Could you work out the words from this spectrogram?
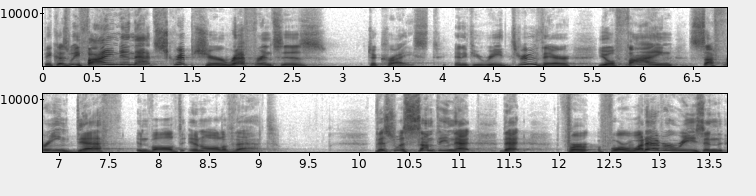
Because we find in that scripture references to Christ. And if you read through there, you'll find suffering, death involved in all of that. This was something that, that for, for whatever reason,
